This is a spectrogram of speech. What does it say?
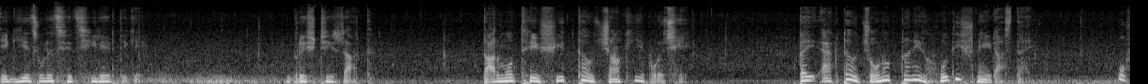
এগিয়ে চলেছে ঝিলের দিকে। বৃষ্টির রাত। তার মধ্যেই শীতটাও চাঁকিয়ে পড়েছে। তাই একটাও জনপ্রাণীর হদিশ নেই রাস্তায়। উফ,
